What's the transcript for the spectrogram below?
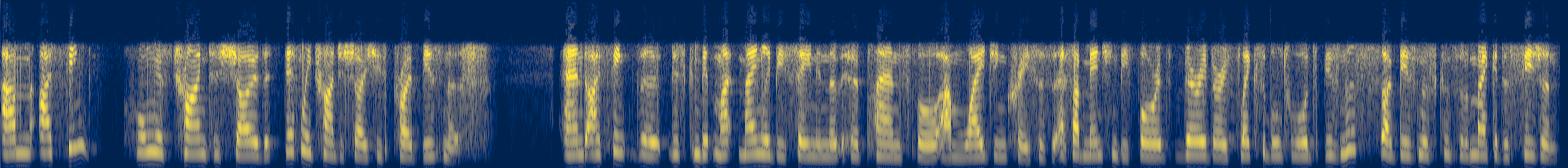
Um, I think Hong is trying to show that, definitely trying to show she's pro-business. And I think that this can be, ma- mainly be seen in the, her plans for um, wage increases. As I've mentioned before, it's very, very flexible towards business, so business can sort of make a decision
